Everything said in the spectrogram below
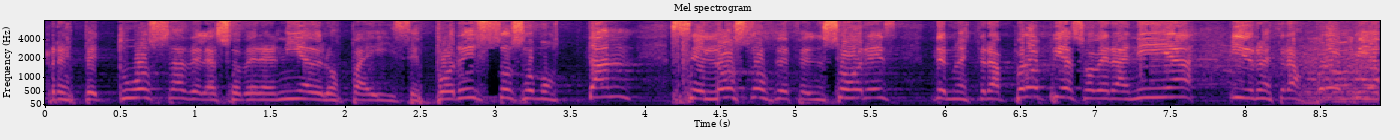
respetuosa de la soberanía de los países. Por eso somos tan celosos defensores de nuestra propia soberanía y de nuestras propias...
